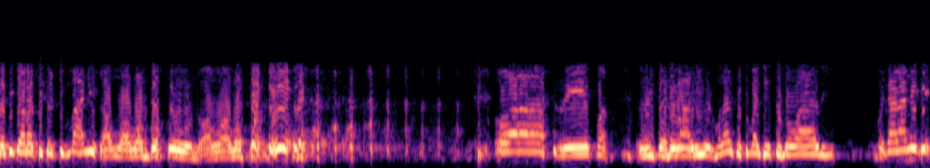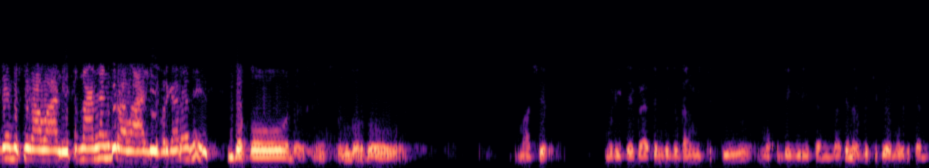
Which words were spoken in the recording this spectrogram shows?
jadi cara diterjemah ini Allah Allah mbah kono. Allah Allah wah repot. Risane wali malah suku maju wali perkara ini dia mesti rawani tenanan ku rawani perkara ini kono mbah kono masuk murid Basim sing tukang mijet itu mau diwiritan. Basim mau mijet mau wiritan.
